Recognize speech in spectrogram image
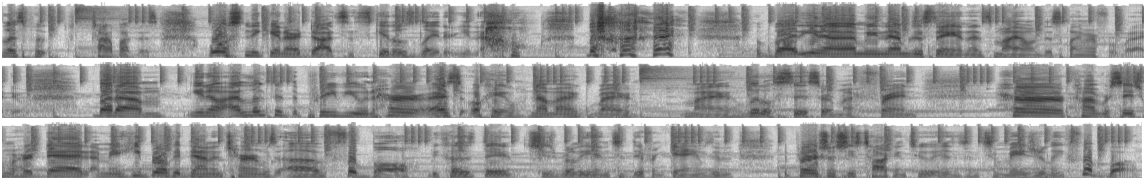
let's put, talk about this. We'll sneak in our dots and skittles later, you know. but but you know, I mean, I'm just saying that's my own disclaimer for what I do. But um, you know, I looked at the preview and her as okay, now my my my little sis or my friend her conversation with her dad, I mean, he broke it down in terms of football because they she's really into different games, and the person she's talking to is into Major League Football.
